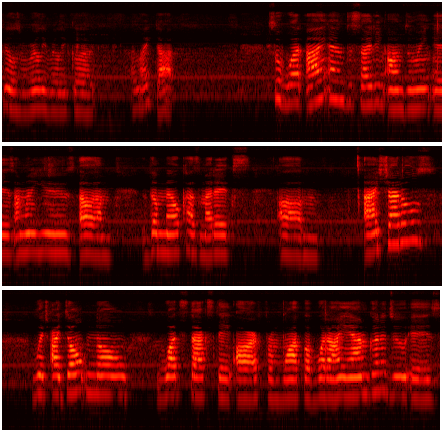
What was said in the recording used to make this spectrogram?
feels really, really good. I like that. So what I am deciding on doing is I'm going to use um, the Melt Cosmetics um, eyeshadows, which I don't know what stacks they are from what, but what I am going to do is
